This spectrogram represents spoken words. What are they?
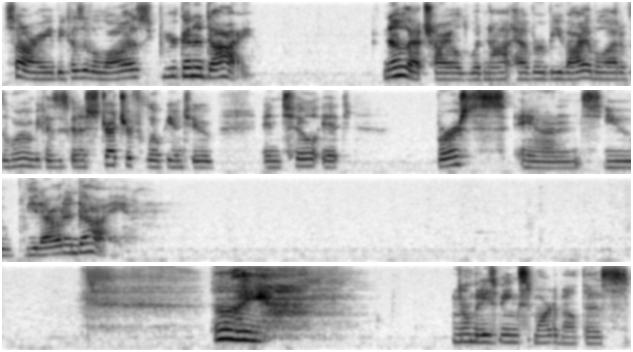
sorry, because of the laws, you're gonna die. No, that child would not ever be viable out of the womb because it's gonna stretch your fallopian tube until it bursts and you bleed out and die. Nobody's being smart about this.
